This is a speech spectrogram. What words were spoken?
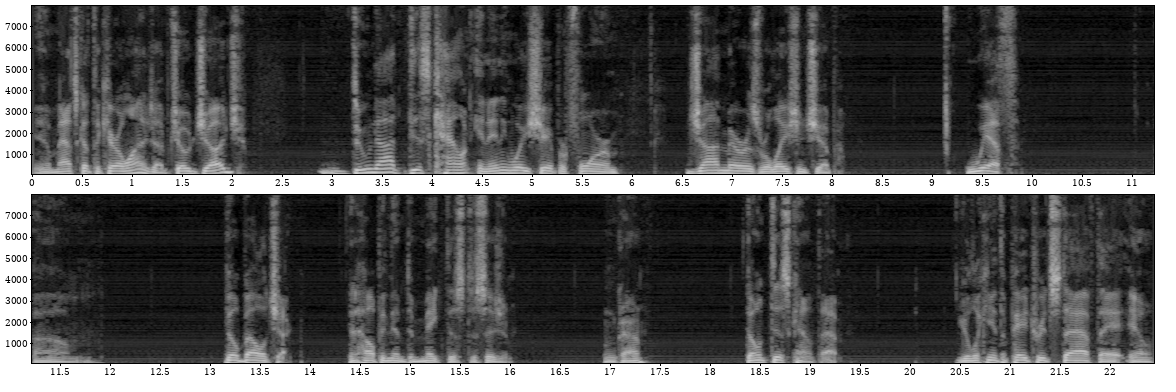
you know, Matt's got the Carolina job. Joe Judge, do not discount in any way, shape, or form John Mara's relationship with um, Bill Belichick and helping them to make this decision. Okay? Don't discount that. You're looking at the Patriots staff. They, you know,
